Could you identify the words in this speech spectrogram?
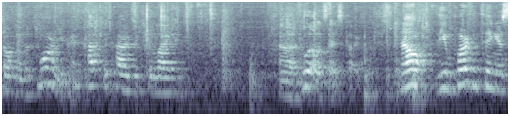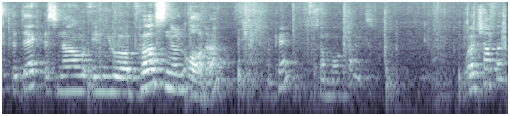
shuffle a bit more, you can cut the cards if you like. Uh, who else has cards? Now, the important thing is the deck is now in your personal order. Okay, some more cards. Well shuffled?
